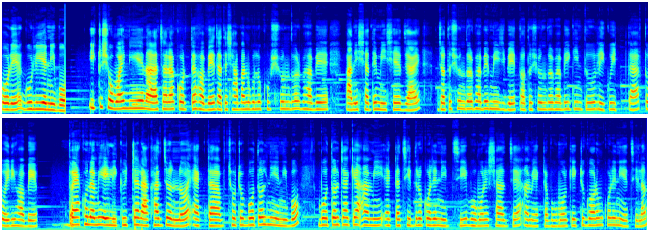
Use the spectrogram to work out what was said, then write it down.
করে গুলিয়ে নিব। একটু সময় নিয়ে নাড়াচাড়া করতে হবে যাতে সাবানগুলো খুব সুন্দরভাবে পানির সাথে মিশে যায়। যত সুন্দরভাবে মিশবে, তত সুন্দরভাবেই কিন্তু লিকুইডটা তৈরি হবে। তো এখন আমি এই লিকুইডটা রাখার জন্য একটা ছোট বোতল নিয়ে নিব। বোতলটাকে আমি একটা ছিদ্র করে নিচ্ছি। ভোমরের সাহায্যে আমি একটা ভোমরকে একটু গরম করে নিয়েছিলাম।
